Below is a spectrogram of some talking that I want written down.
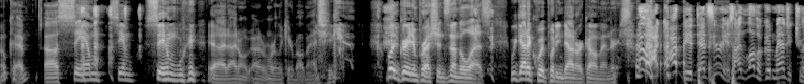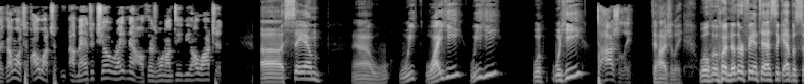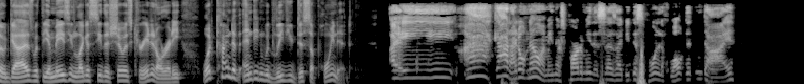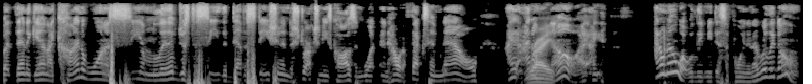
Okay. Uh, Sam, Sam, Sam. Yeah, I don't, I don't really care about magic, but great impressions nonetheless. We got to quit putting down our commenters. No, I'd, I'd be dead serious. I love a good magic trick. I watch it. I'll watch a, a magic show right now. If there's one on TV, I'll watch it. Uh, Sam, uh, we, Waihi, Weehi, Weehi. Tahajli. Tahajli. Well, another fantastic episode, guys. With the amazing legacy the show has created already, what kind of ending would leave you disappointed? I ah God, I don't know. I mean, there's part of me that says I'd be disappointed if Walt didn't die, but then again, I kind of want to see him live just to see the devastation and destruction he's caused and what and how it affects him now. I I don't Right. know. I, I I don't know what would leave me disappointed. I really don't.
